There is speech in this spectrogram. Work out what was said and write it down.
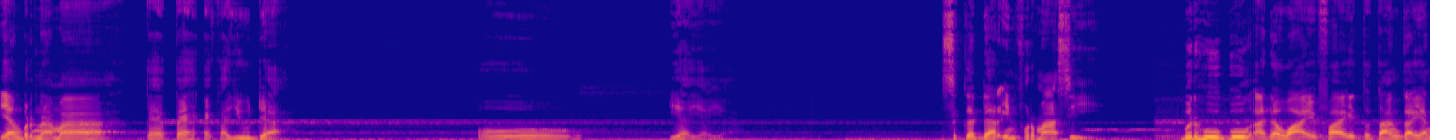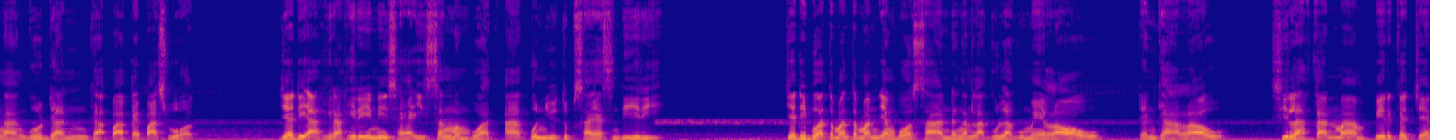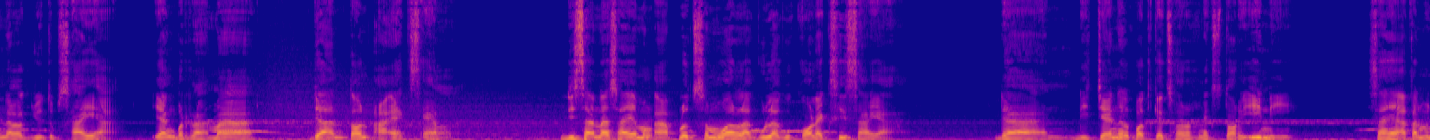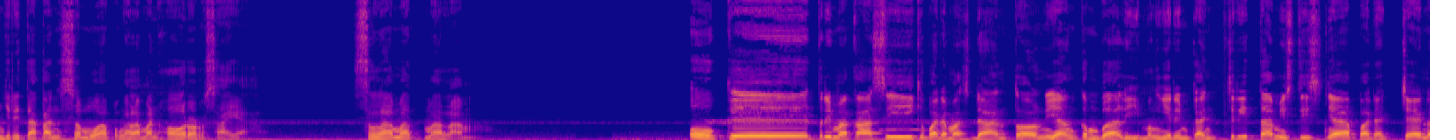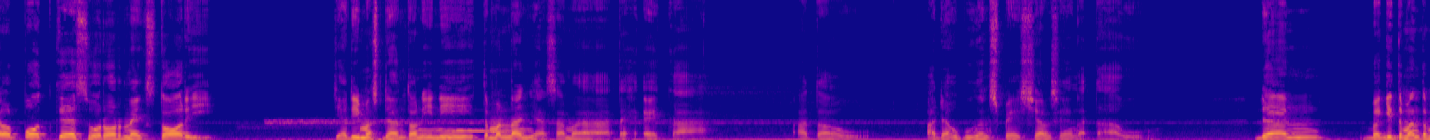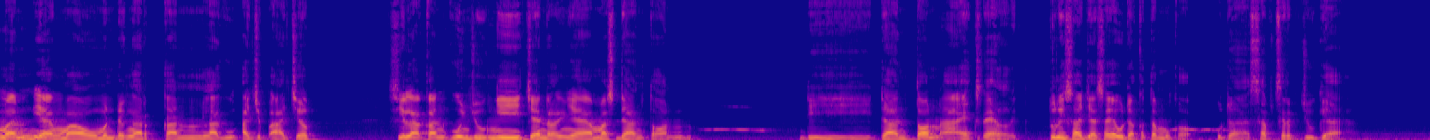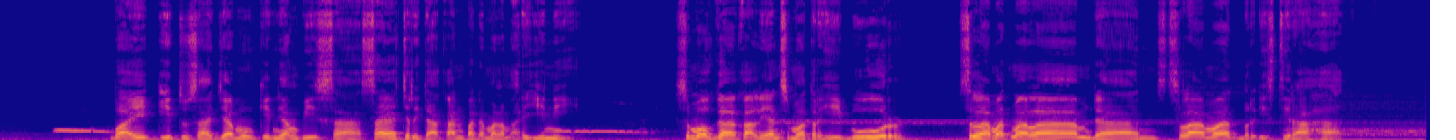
yang bernama Teteh Eka Yuda. Oh, iya, iya, iya sekedar informasi Berhubung ada wifi tetangga yang nganggur dan gak pakai password Jadi akhir-akhir ini saya iseng membuat akun Youtube saya sendiri. Jadi buat teman-teman yang bosan dengan lagu-lagu melau dan galau Silahkan mampir ke channel Youtube saya Yang bernama Danton AXL di sana saya mengupload semua lagu-lagu koleksi saya. Dan di channel podcast Horror Next Story ini Saya akan menceritakan semua pengalaman horor saya. Selamat malam. Oke, terima kasih kepada Mas Danton yang kembali mengirimkan cerita mistisnya pada channel podcast Horror Next Story. Jadi Mas Danton ini temenannya sama Teh Eka? Atau ada hubungan spesial saya nggak tahu. Dan bagi teman-teman yang mau mendengarkan lagu ajeb-ajeb Silakan kunjungi channelnya Mas Danton Di Danton AXL Tulis saja saya udah ketemu kok Udah subscribe juga Baik, itu saja mungkin yang bisa saya ceritakan pada malam hari ini. Semoga kalian semua terhibur Selamat malam dan selamat beristirahat.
